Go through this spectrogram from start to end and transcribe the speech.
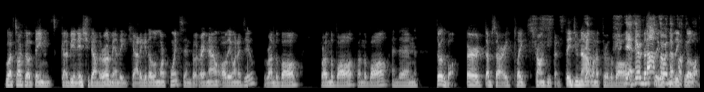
who I've talked about being it's going to be an issue down the road, man. They got to get a little more points in, but right now all they want to do run the ball, run the ball, run the ball, and then throw the ball. Or I'm sorry, play strong defense. They do not Yeah. want to throw the ball. Yeah, they're not throwing the fucking ball.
